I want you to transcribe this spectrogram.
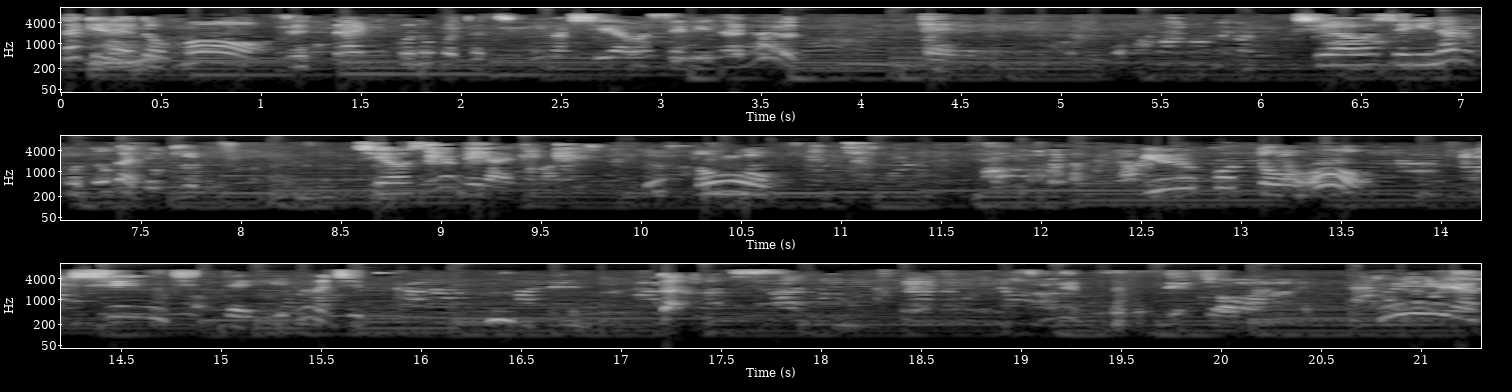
だけれども、絶対にこの子たちには幸せになる、え幸せになることができる。幸せな未来が待っていると、いうことを信じている自分がいます。どうやっ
